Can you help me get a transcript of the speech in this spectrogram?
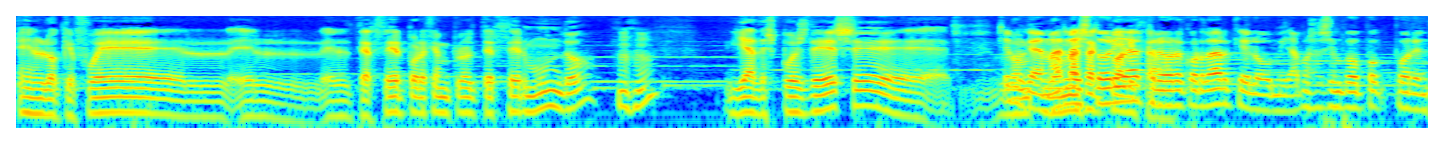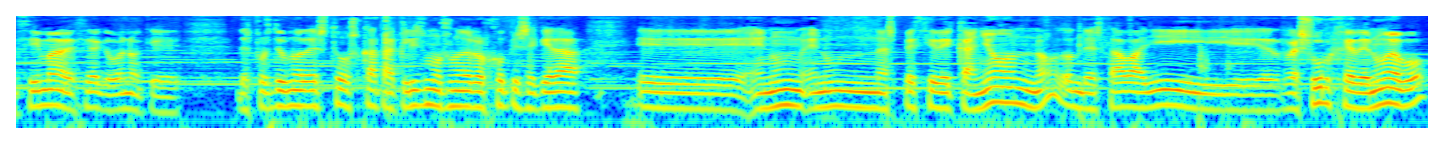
en lo que fue el, tercer, por ejemplo, el tercer mundo. Ya después de ese sí, porque además la historia creo recordar que lo miramos así un poco por encima decía que bueno que después de uno de estos cataclismos uno de los Hopis se queda eh, en, un, en una especie de cañón ¿no? donde estaba allí y resurge de nuevo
